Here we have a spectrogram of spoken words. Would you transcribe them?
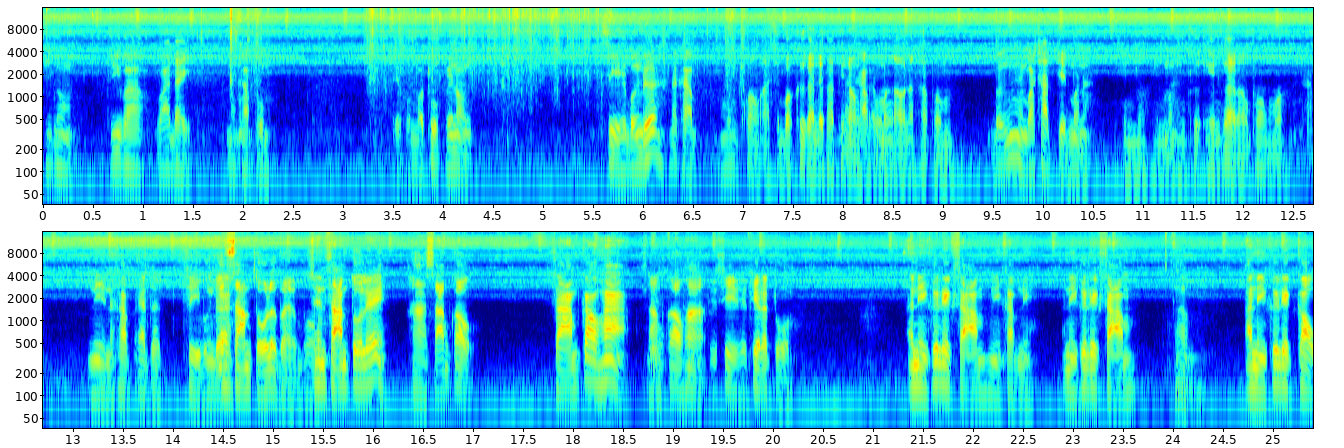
พี่น้องที่ว่าว่าใดนะครับ ผม เดี๋ยวผมมาถูกพี่น้องสี่ให้เบิ้งเด้อนะครับมุมของอาจจะบอกคือกันนะครับพี่น้องครับผมเมืองเอานะครับ ผมเบิ้งให้ว่าชัดเจนหมดนะเห็นบ่เห็นบ่เห็นคือเห็นคืออะไรบางพ่องบ่นี่นะครับแอดจะสี่เบิ้งเห็เด้อนสามตัวเลยบ่บางพ่องเส้นสามตัวเลยหาสามเก้า สามเก้าห้าสามเก้าห้าที่สี่เทียละตัว อันนี้คือเลขสามนี่ครับนี่ อันนี้คือเลขสามครับ อันนี้คือเลขเก้า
